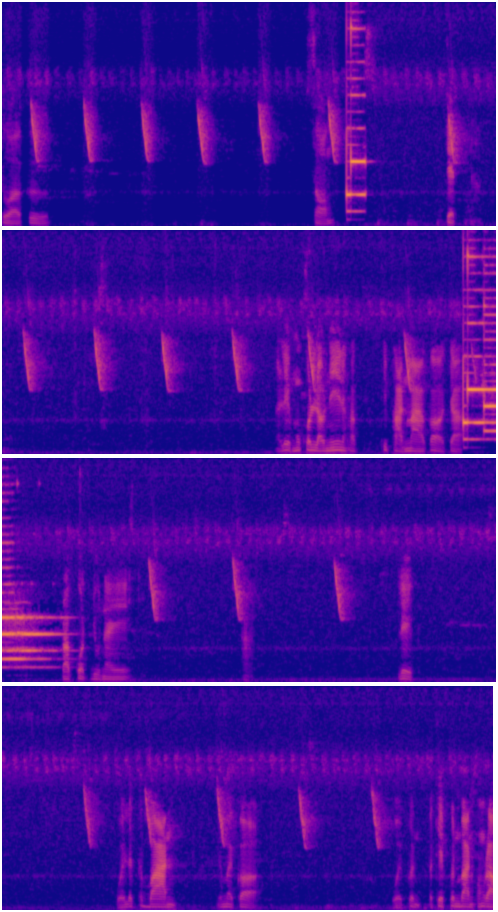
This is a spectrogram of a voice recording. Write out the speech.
ตัวคือสอง เจ็ด เลขมงคลเหล่านี้นะครับ ที่ผ่านมาก็จะปรากฏอยู่ในเลขหวยรัฐบาล หรือไม่ก็หวยเพื่อนประเทศเพื่อนบ้านของเรา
